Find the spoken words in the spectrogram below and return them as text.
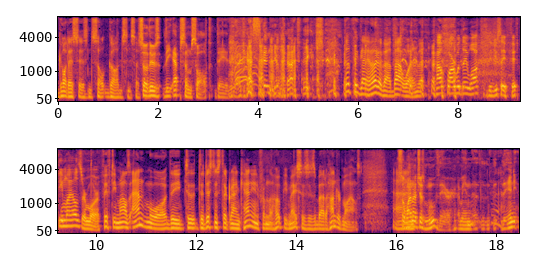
goddesses and salt gods and so. So there's the Epsom salt deity, I guess, and you've got the don't think I heard about that one, but How far would they walk? Did you say 50 miles or more? 50 miles and more. The to, the distance to the Grand Canyon from the Hopi Mesas is about 100 miles. So why not just move there? I mean, the, the, Indi-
